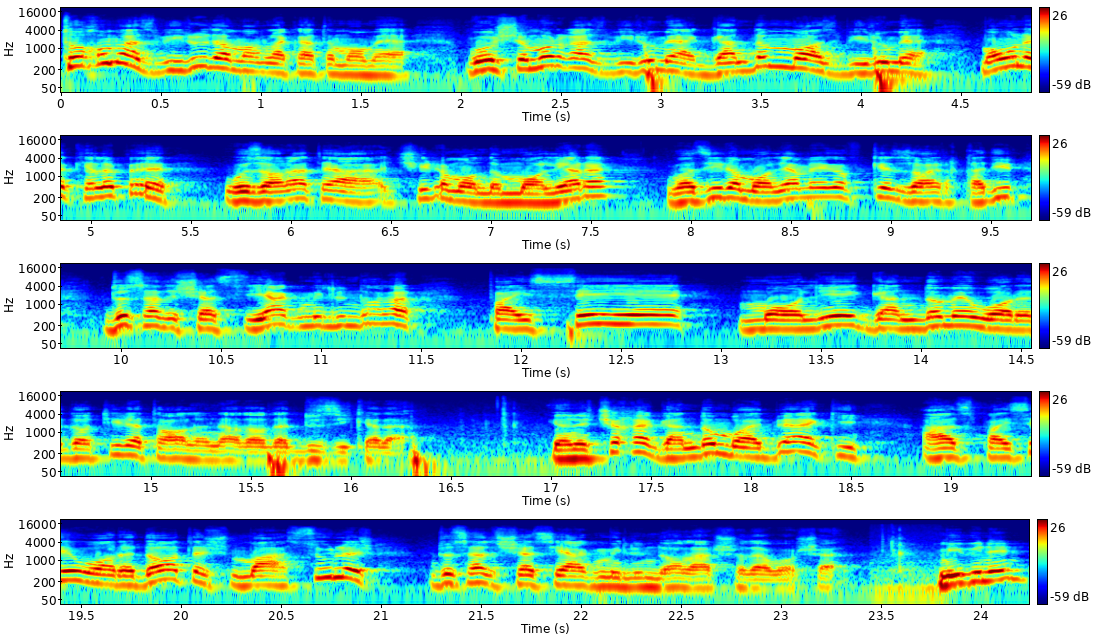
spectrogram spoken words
تخم از بیرون در مملکت ما میه. گوشت مرغ از بیرون میه. گندم ما از بیرون میه. ما اون کلپ وزارت چیر مانده؟ مالیه را. وزیر مالیه می‌گفت که ظاهر قدیر 261 میلیون دلار پیسه مالی گندم وارداتی را تا حال نداده دوزی کرده یعنی چقدر گندم باید بیاید که از پیسه وارداتش محصولش 261 میلیون دلار شده باشه. می‌بینین؟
